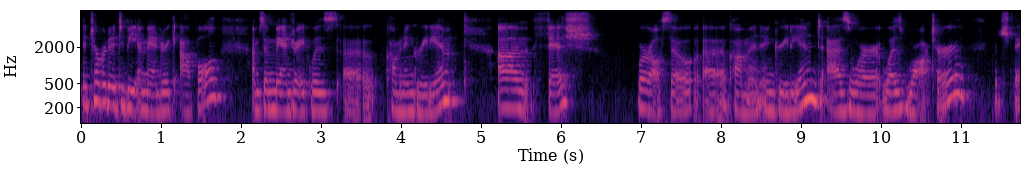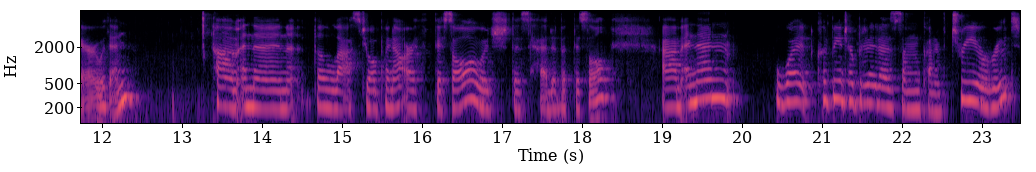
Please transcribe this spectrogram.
interpreted to be a mandrake apple. Um, so mandrake was a common ingredient. Um, fish were also a common ingredient, as were was water, which they're within. Um, and then the last two I'll point out are thistle, which this head of a thistle. Um, and then what could be interpreted as some kind of tree or root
